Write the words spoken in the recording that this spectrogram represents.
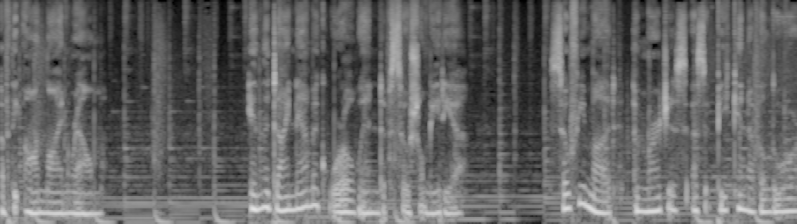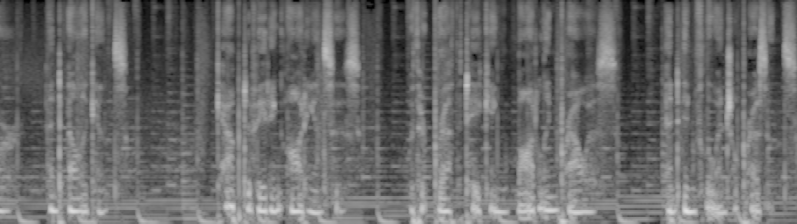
of the online realm. In the dynamic whirlwind of social media, Sophie Mudd emerges as a beacon of allure and elegance, captivating audiences with her breathtaking modeling prowess and influential presence.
